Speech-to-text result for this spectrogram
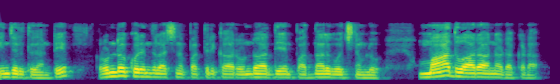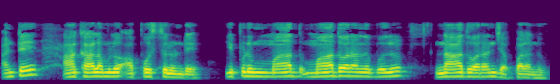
ఏం జరుగుతుంది అంటే రెండో కొరింద రాసిన పత్రిక రెండో అధ్యాయం పద్నాలుగు వచ్చినంలో మా ద్వారా అన్నాడు అక్కడ. అంటే ఆ కాలంలో అపోస్తులుండే. ఇప్పుడు మా మా ద్వారా బదులు నా ద్వారా అని చెప్పాల నువ్వు?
